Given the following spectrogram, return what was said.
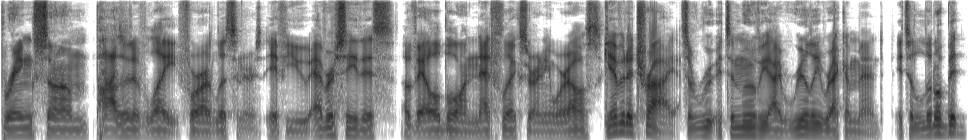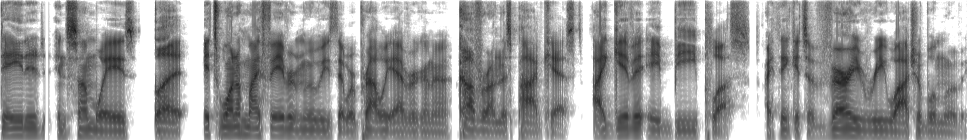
brings some positive light for our listeners. If you ever see this available on Netflix or anywhere else, give it a try. It's a it's a movie I really recommend. It's a little bit dated in some ways, but it's one of my favorite movies that we're probably ever going to cover on this podcast. I give it a B plus. I think it's a very rewatchable movie.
